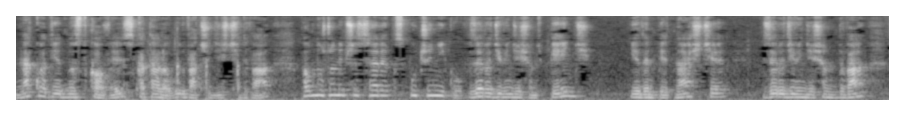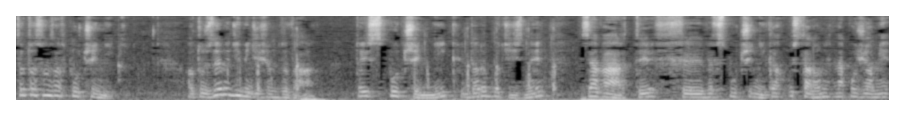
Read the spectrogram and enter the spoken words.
nakład jednostkowy z katalogu 232 pomnożony przez szereg współczynników 0,95, 1,15, 0,92. Co to są za współczynniki? Otóż 0,92 to jest współczynnik do robocizny zawarty w, we współczynnikach ustalonych na poziomie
